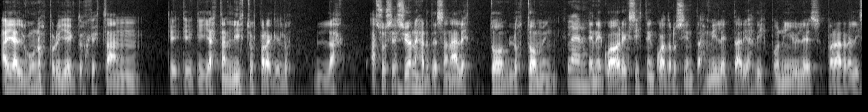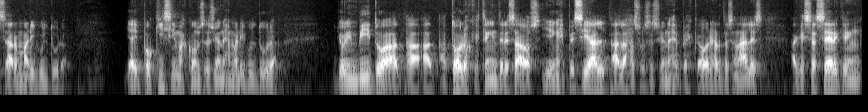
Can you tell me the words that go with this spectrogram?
Hay algunos proyectos que, están, que, que, ya están listos para que los, las asociaciones artesanales los tomen. En Ecuador existen 400.000 hectáreas disponibles para realizar maricultura. Y hay poquísimas concesiones de maricultura yo invito a, todos los que estén interesados y en especial a las asociaciones de pescadores artesanales a que se acerquen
